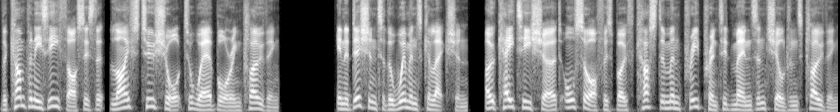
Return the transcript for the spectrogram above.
The company's ethos is that life's too short to wear boring clothing. In addition to the women's collection, OK T-shirt also offers both custom and pre-printed men's and children's clothing.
